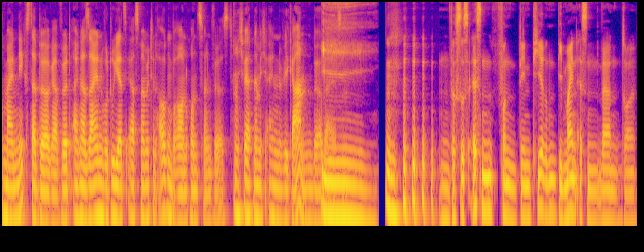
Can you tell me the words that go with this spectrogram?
mein nächster Burger wird einer sein, wo du jetzt erstmal mit den Augenbrauen runzeln wirst. Ich werde nämlich einen veganen Burger essen. I. Das ist das Essen von den Tieren, die mein Essen werden sollen.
